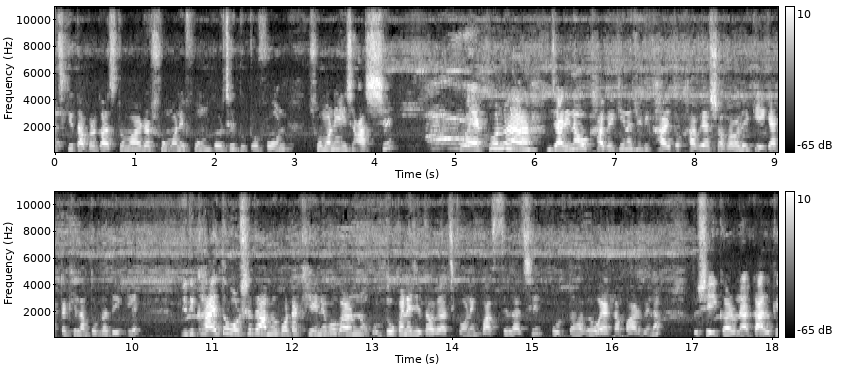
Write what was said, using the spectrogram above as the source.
আজকে, তারপর কাস্টমাররা সমানে ফোন করছে, দুটো ফোন সমানে আসছে। তো এখন জানি না ও খাবে কি না যদি খায় তো খাবে, আর সকালবেলায় কেক একটা খেলাম তোমরা দেখলে। যদি খায় তো ওর সাথে আমিও কটা খেয়ে নেব কারণ ওর দোকানে যেতে হবে। আজকে অনেক পার্সেল আছে করতে হবে ও একা পারবে না। তো সেই কারণে আর কালকে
